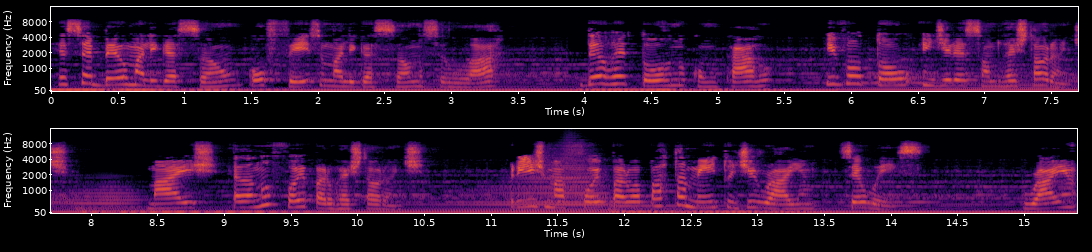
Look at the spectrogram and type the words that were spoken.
recebeu uma ligação ou fez uma ligação no celular, deu retorno com o carro e voltou em direção do restaurante. Mas ela não foi para o restaurante. Prisma foi para o apartamento de Ryan, seu ex. Ryan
